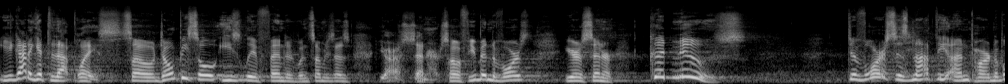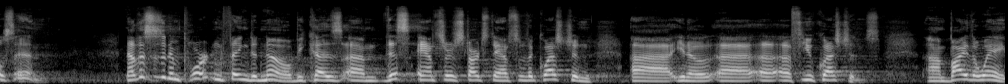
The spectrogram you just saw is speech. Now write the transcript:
you got to get to that place. So don't be so easily offended when somebody says, You're a sinner. So if you've been divorced, you're a sinner. Good news divorce is not the unpardonable sin. Now, this is an important thing to know because um, this answer starts to answer the question, uh, you know, uh, a, a, few questions. Um, by the way,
